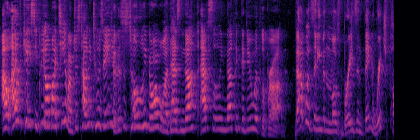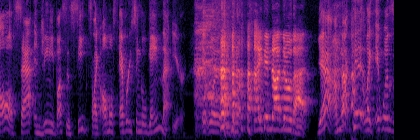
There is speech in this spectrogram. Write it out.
I, I have KCP on my team. I'm just talking to his agent. This is totally normal. It has not absolutely nothing to do with LeBron." That wasn't even the most brazen thing. Rich Paul sat in Jeanie Buss's seats like almost every single game that year. It was, you know, I did not know that. Yeah, I'm not kidding. Like it was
